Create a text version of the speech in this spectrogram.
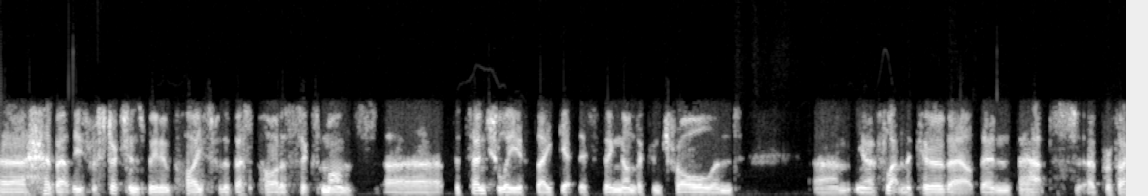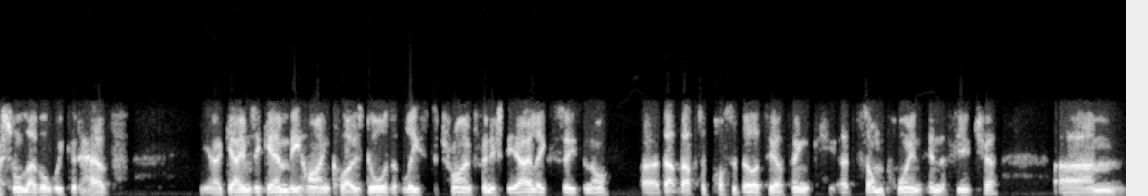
uh, about these restrictions being in place for the best part of six months. Uh, potentially, if they get this thing under control and um, you know flatten the curve out, then perhaps at professional level we could have you know games again behind closed doors at least to try and finish the A League season off. Uh, that that's a possibility, I think, at some point in the future. Um,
